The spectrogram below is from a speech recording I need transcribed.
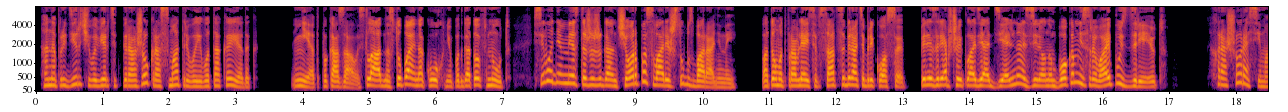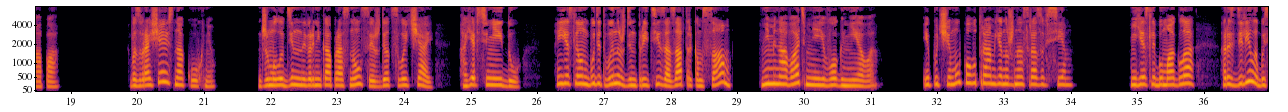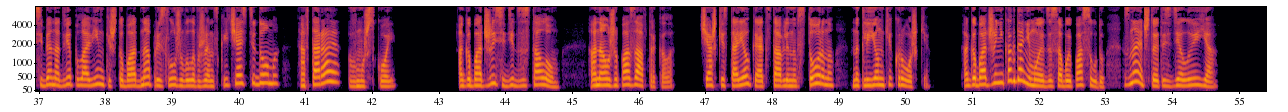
Она придирчиво вертит пирожок, рассматривая его так и эдак. «Нет, показалось. Ладно, ступай на кухню, подготовь нут. Сегодня вместо жижиган чорпа сваришь суп с бараниной. Потом отправляйся в сад собирать абрикосы. Перезревшие клади отдельно, а с зеленым боком не срывай, пусть зреют. Хорошо, Расима Апа. Возвращаюсь на кухню. Джамалудин наверняка проснулся и ждет свой чай, а я все не иду. Если он будет вынужден прийти за завтраком сам, не миновать мне его гнева. И почему по утрам я нужна сразу всем? Если бы могла, разделила бы себя на две половинки, чтобы одна прислуживала в женской части дома, а вторая — в мужской. А Габаджи сидит за столом. Она уже позавтракала. Чашки с тарелкой отставлены в сторону, на клеенке крошки. А Габаджи никогда не моет за собой посуду, знает, что это сделаю я.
